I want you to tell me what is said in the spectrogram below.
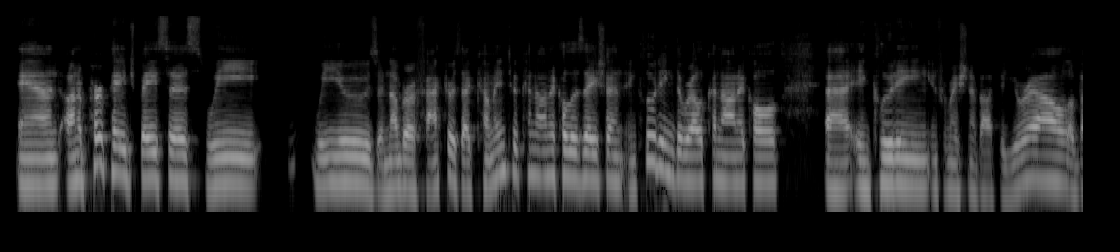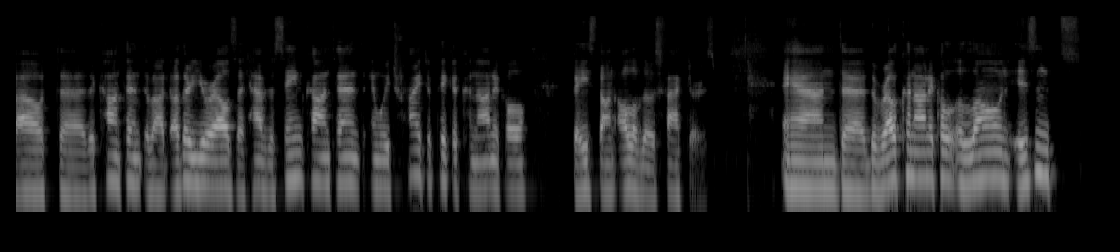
And on a per-page basis, we, we use a number of factors that come into canonicalization, including the rel canonical, uh, including information about the URL, about uh, the content, about other URLs that have the same content. And we try to pick a canonical based on all of those factors. And uh, the rel canonical alone isn't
